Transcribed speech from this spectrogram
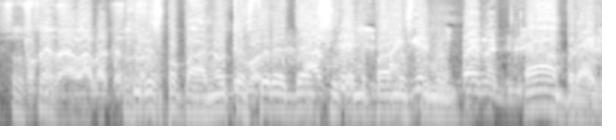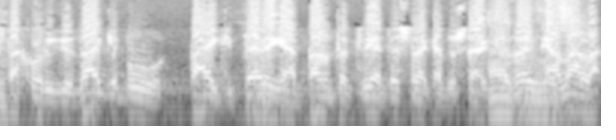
Σωστός. Το καταλάβατε αυτό. Κύριος Παπανώτας τώρα εντάξει ήταν πάνω στην... Πάει να τις στα χωριουδάκια που πάει εκεί πέρα για να πάρουν τα 3-4 εκατοστάρια. Εδώ είναι Καβάλα.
